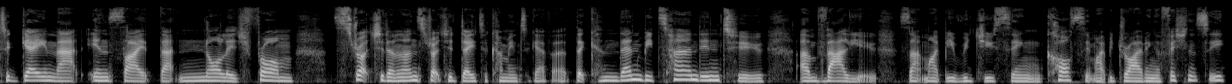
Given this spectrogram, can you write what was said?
to gain that insight, that knowledge from structured and unstructured data coming together that can then be turned into um, value. So that might be reducing costs, it might be driving efficiency,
